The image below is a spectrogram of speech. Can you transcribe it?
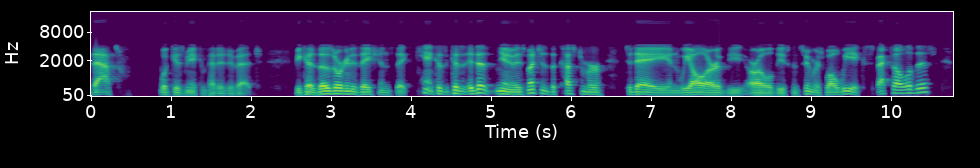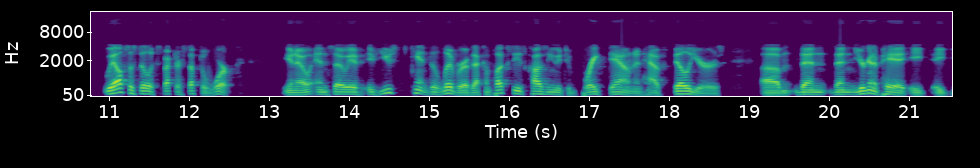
that's what gives me a competitive edge. because those organizations that can't because because it does you know as much as the customer today and we all are the are all these consumers while we expect all of this we also still expect our stuff to work you know and so if if you can't deliver if that complexity is causing you to break down and have failures um, then then you're going to pay a, a,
